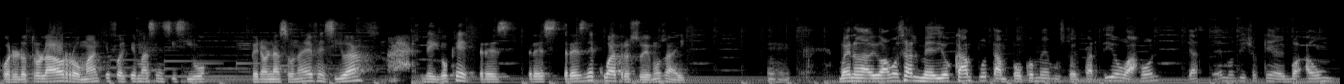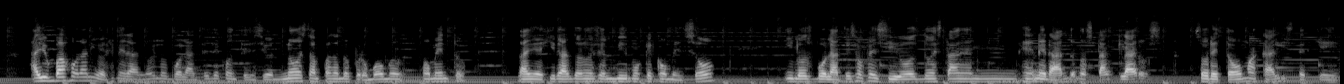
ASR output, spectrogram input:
por el otro lado Román, que fue el que más incisivo pero en la zona defensiva, ah, le digo que 3, de 4 estuvimos ahí. Bueno, David, vamos al medio campo. Tampoco me gustó el partido, bajón. Ya hemos dicho que hay un bajón a nivel general, ¿no? Los volantes de contención no están pasando por un momento. Daniel Giraldo no es el mismo que comenzó. Y los volantes ofensivos no están generando, no están claros. Sobre todo McAllister, que,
